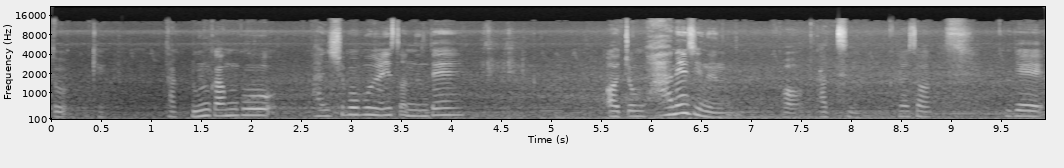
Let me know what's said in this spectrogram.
또 이렇게 딱 눈 감고 한 15분을 있었는데 어, 좀 환해지는 것 같은. 그래서 그게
